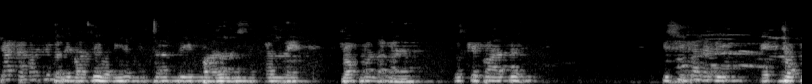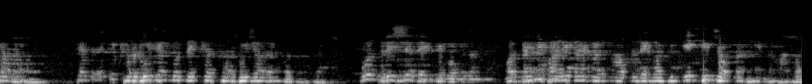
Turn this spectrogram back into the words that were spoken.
क्या कमाल की बल्लेबाजी हो रही है? जिस तरह से पारुल सिंगल ने चौका लगाया, उसके बाद इसी का नदी एक चौका लगा कहते हैं कि खरबूजा को देखकर खरबूजा रंग बदलता है वो दृश्य देखने को मिला। और पहली पारी में आपने देखा कि एक भी चौका नहीं लगा था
